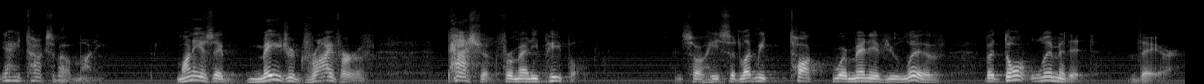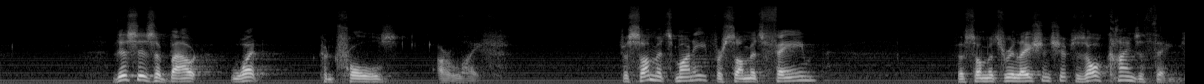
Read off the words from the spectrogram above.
Yeah, he talks about money. Money is a major driver of passion for many people. And so he said, Let me talk where many of you live but don't limit it there. This is about what controls our life. For some, it's money. For some, it's fame. For some, it's relationships. There's all kinds of things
